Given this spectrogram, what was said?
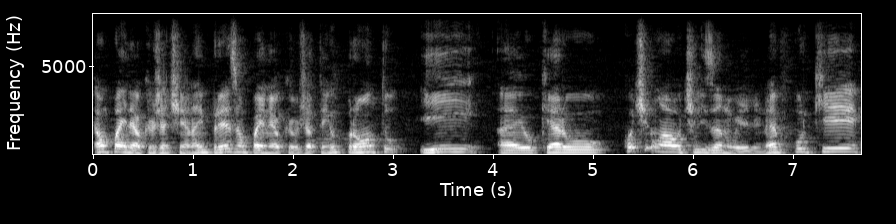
é um painel que eu já tinha na empresa, é um painel que eu já tenho pronto e é, eu quero continuar utilizando ele, né? Porque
